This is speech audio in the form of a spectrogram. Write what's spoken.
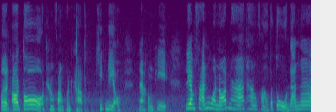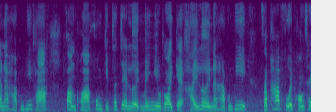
เปิดออโต้ทางฝั่งคนขับคลิกเดี่ยวนะคุณพี่ เหลี่ยมสันหัวน็อตนะคะทางฝั่งประตูด้านหน้านะคะ คุณพี่คะฝั่งขวาคมกริบชัดเจนเลย ไม่มีรอยแกะไขเลยนะคะ คุณพี่สภาพสวยพร้อมใช้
